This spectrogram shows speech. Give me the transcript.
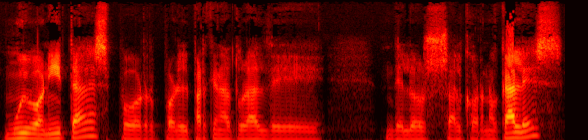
muy bonitas por, por el Parque Natural de, de los Alcornocales.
